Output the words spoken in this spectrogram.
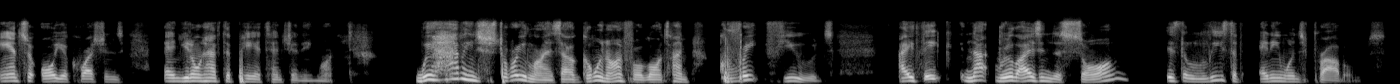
answer all your questions and you don't have to pay attention anymore. We're having storylines that are going on for a long time, great feuds. I think not realizing the song is the least of anyone's problems.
